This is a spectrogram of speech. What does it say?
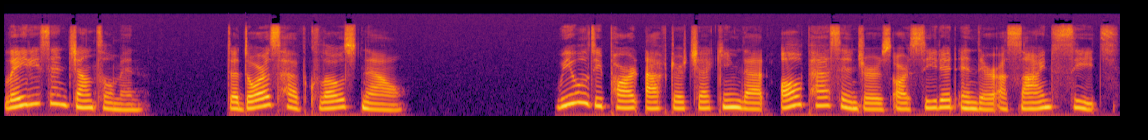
Ladies and gentlemen, the doors have closed now. We will depart after checking that all passengers are seated in their assigned seats.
